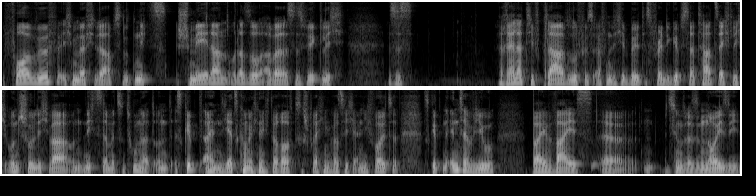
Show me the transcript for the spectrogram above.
Vorwürfe. Ich möchte da absolut nichts schmälern oder so, aber es ist wirklich, es ist relativ klar so fürs öffentliche Bild, dass Freddie Gibbs da tatsächlich unschuldig war und nichts damit zu tun hat. Und es gibt ein, jetzt komme ich nicht darauf zu sprechen, was ich eigentlich wollte. Es gibt ein Interview bei Vice, äh, beziehungsweise Noisy.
